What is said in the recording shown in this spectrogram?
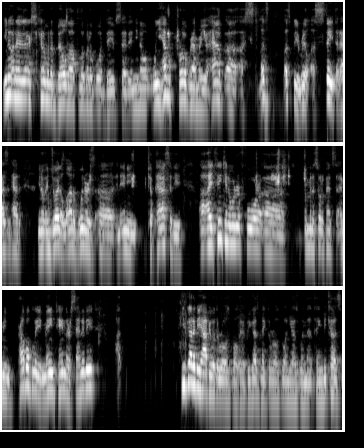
You know, and I actually kind of want to build off a little bit of what Dave said. And you know, when you have a program or you have a, a let's let's be real, a state that hasn't had you know enjoyed a lot of winners uh, in any capacity, uh, I think in order for uh, for Minnesota fans to, I mean, probably maintain their sanity, uh, you got to be happy with the Rose Bowl here. If you guys make the Rose Bowl and you guys win that thing, because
